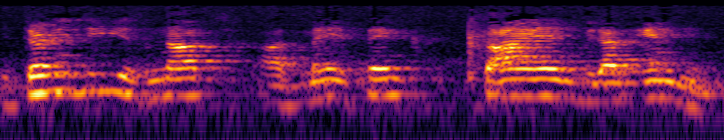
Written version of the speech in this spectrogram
Eternity is not, as many think, time without ending.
